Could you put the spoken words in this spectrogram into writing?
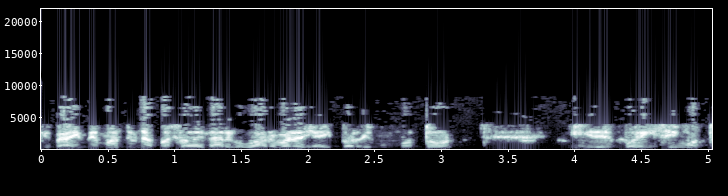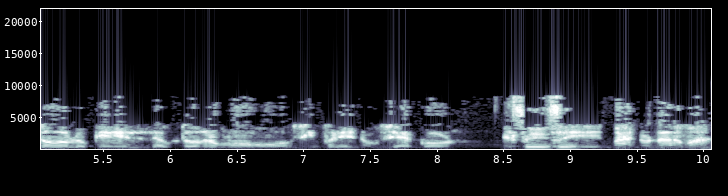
que ahí me mandé una pasada de largo bárbara y ahí perdimos un montón. Y después hicimos todo lo que es el autódromo sin freno, o sea, con el sí, mano nada más.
